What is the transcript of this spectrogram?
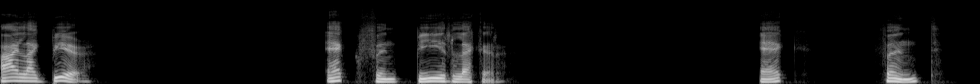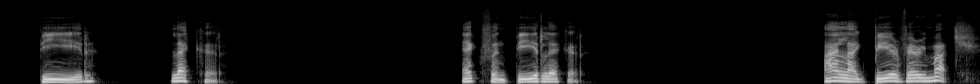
I like beer. Ek vind bier lekker. Ek vind bier lekker. Ek vind bier lekker. I like beer very much.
